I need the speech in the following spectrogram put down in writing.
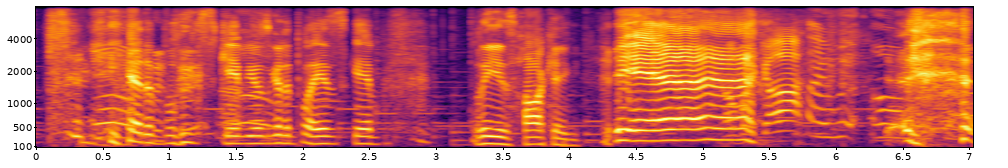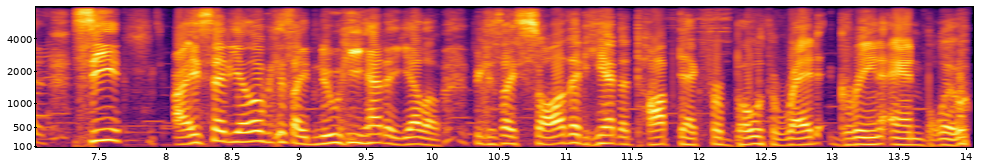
he had a blue skip. He was gonna play a skip. Please, Hawking. Oh Yeah. my god. I will. Oh my god. See, I said yellow because I knew he had a yellow because I saw that he had a top deck for both red, green, and blue.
